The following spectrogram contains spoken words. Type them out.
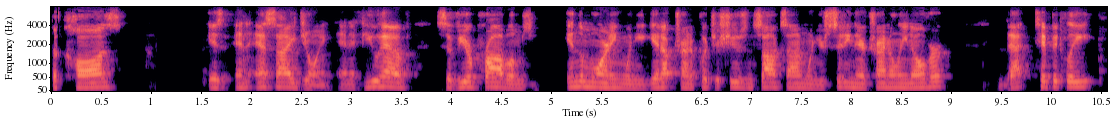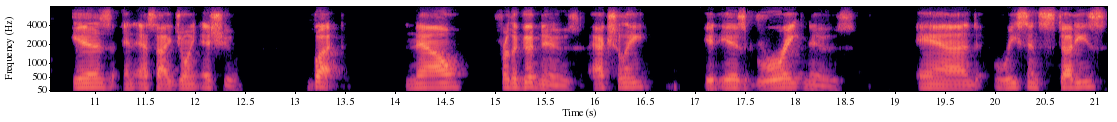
the cause is an SI joint. And if you have severe problems in the morning when you get up trying to put your shoes and socks on, when you're sitting there trying to lean over, that typically is an SI joint issue. But now for the good news. Actually, it is great news. And recent studies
